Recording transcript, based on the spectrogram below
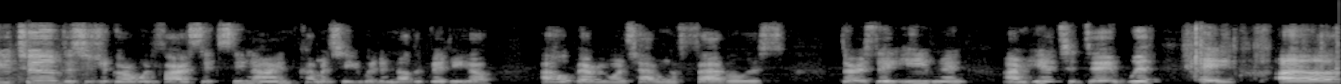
YouTube, this is your girl Winfire69 coming to you with another video. I hope everyone's having a fabulous Thursday evening. I'm here today with a, uh,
